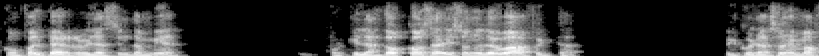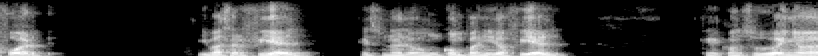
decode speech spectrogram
con falta de revelación también. Porque las dos cosas, eso no le va a afectar. El corazón es más fuerte y va a ser fiel, es un compañero fiel, que con su dueño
